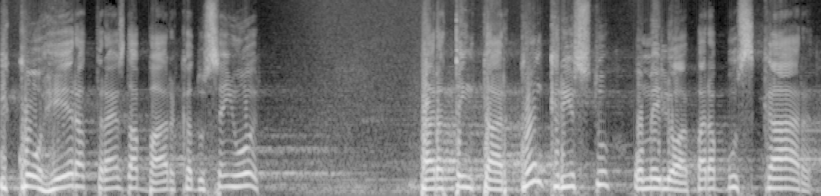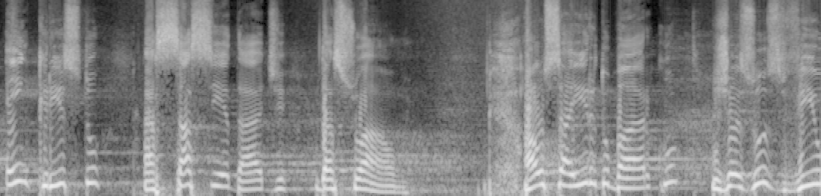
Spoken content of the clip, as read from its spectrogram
e correr atrás da barca do Senhor, para tentar com Cristo, ou melhor, para buscar em Cristo a saciedade da sua alma. Ao sair do barco, Jesus viu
